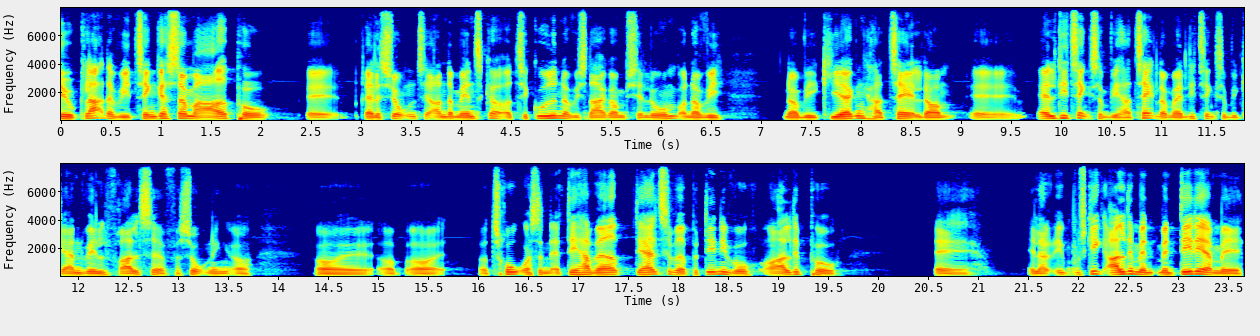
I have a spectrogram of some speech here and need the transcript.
det er jo klart, at vi tænker så meget på øh, relationen til andre mennesker og til Gud, når vi snakker om shalom, og når vi når vi i kirken har talt om øh, alle de ting, som vi har talt om, alle de ting, som vi gerne vil, frelse og forsoning og, og, øh, og, og, og tro, og sådan, at det har, været, det har altid været på det niveau, og aldrig på, øh, eller øh, måske ikke aldrig, men, men det der med,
